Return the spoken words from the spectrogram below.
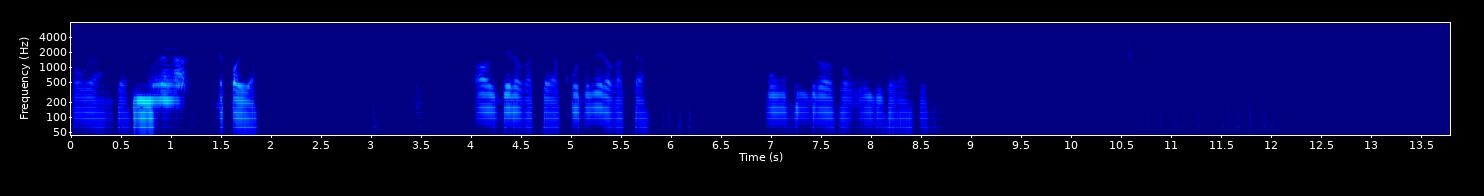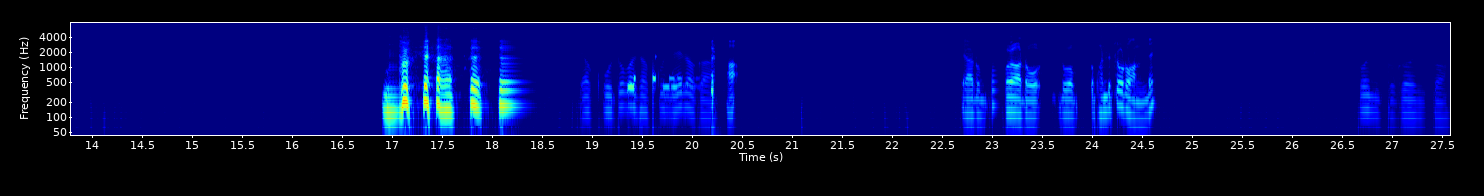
어 왜 안 돼? 뭐야 내 걸려. 어 내려갔다 야 고도 내려갔다. 몸 흔들어서 올리자 다시. 야 고도가 자꾸 내려가. 야, 너 뭐야, 너, 너, 너 반대쪽으로 갔는데? 그러니까 그러니까.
